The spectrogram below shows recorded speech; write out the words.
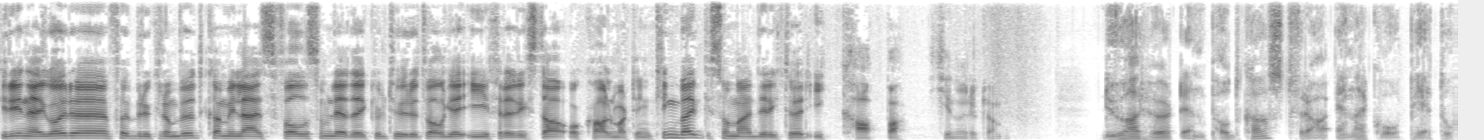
Gry Nergård, eh, forbrukerombud, Camilla Eidsvoll, som leder kulturutvalget i Fredrikstad, og Carl Martin Klingberg, som er direktør i Kapa kinoreklame. Du har hørt en podkast fra NRK P2.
